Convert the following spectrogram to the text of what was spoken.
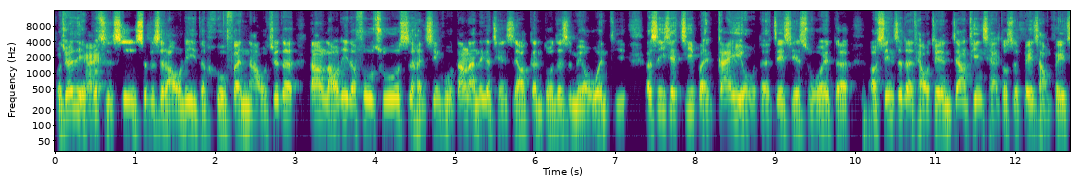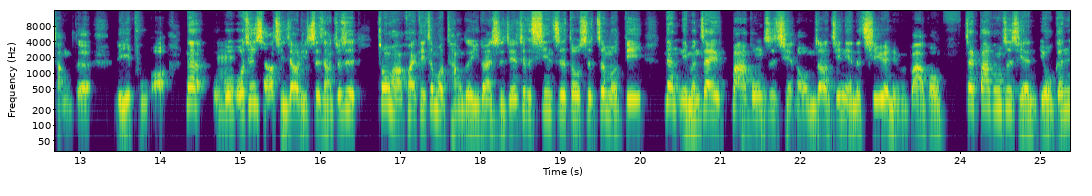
我觉得也不只是是不是劳力的部分呐、啊，我觉得当然劳力的付出是很辛苦，当然那个钱是要更多，这是没有问题，而是一些基本该有的这些所谓的呃薪资的条件，这样听起来都是非常非常的离谱哦。那我我其实想要请教李市长，就是。中华快递这么长的一段时间，这个薪资都是这么低。那你们在罢工之前呢？我们知道今年的七月你们罢工，在罢工之前有跟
